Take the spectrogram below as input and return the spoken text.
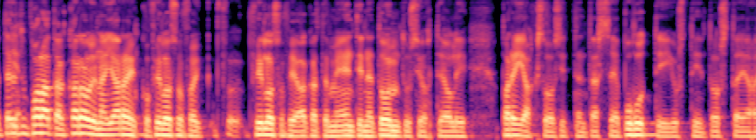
No täytyy ja. palata. Karolina Jarenko, filosofi, Filosofia Akatemian entinen toimitusjohtaja, oli pari jaksoa sitten tässä ja puhuttiin justiin tuosta. Ja,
